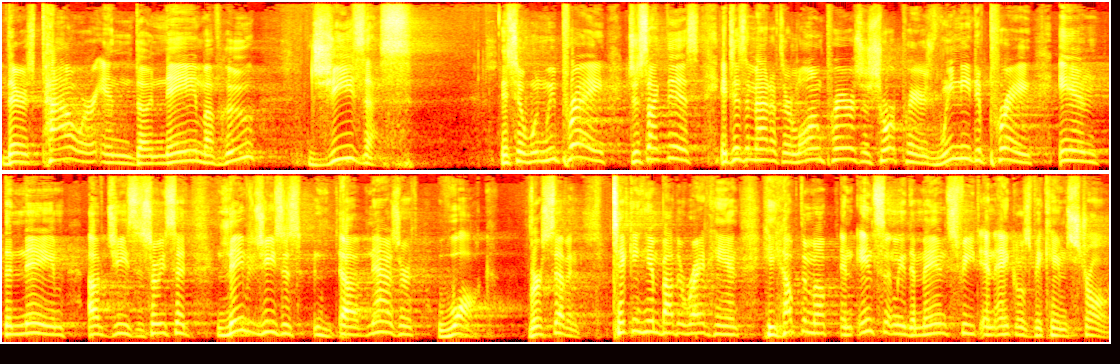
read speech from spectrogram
There's power in the name of who? Jesus. And so when we pray just like this, it doesn't matter if they're long prayers or short prayers. We need to pray in the name of Jesus. So he said, name of Jesus of uh, Nazareth, walk. Verse 7 Taking him by the right hand, he helped him up, and instantly the man's feet and ankles became strong.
